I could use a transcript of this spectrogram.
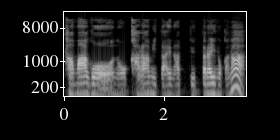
卵の殻みたいなって言ったらいいのかな。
